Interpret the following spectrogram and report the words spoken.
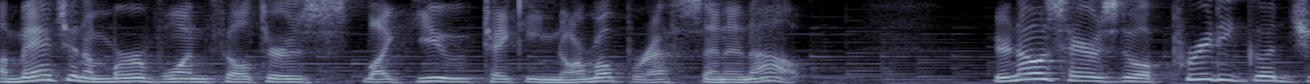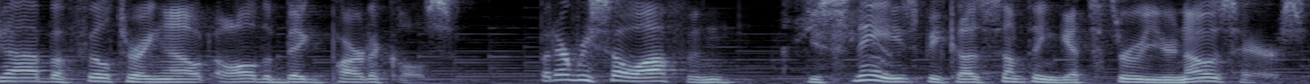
Imagine a MERV 1 filter's like you taking normal breaths in and out. Your nose hairs do a pretty good job of filtering out all the big particles, but every so often you sneeze because something gets through your nose hairs.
